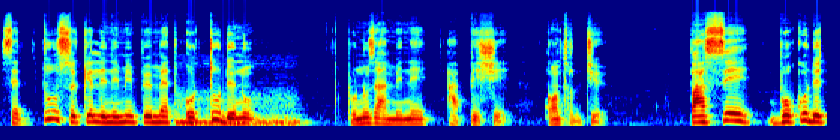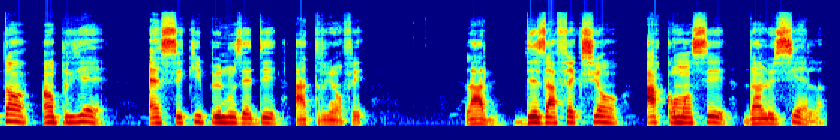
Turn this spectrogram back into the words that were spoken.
c'est tout ce que l'ennemi peut mettre autour de nous pour nous amener à pécher contre Dieu. Passer beaucoup de temps en prière est ce qui peut nous aider à triompher. La désaffection a commencé dans le ciel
